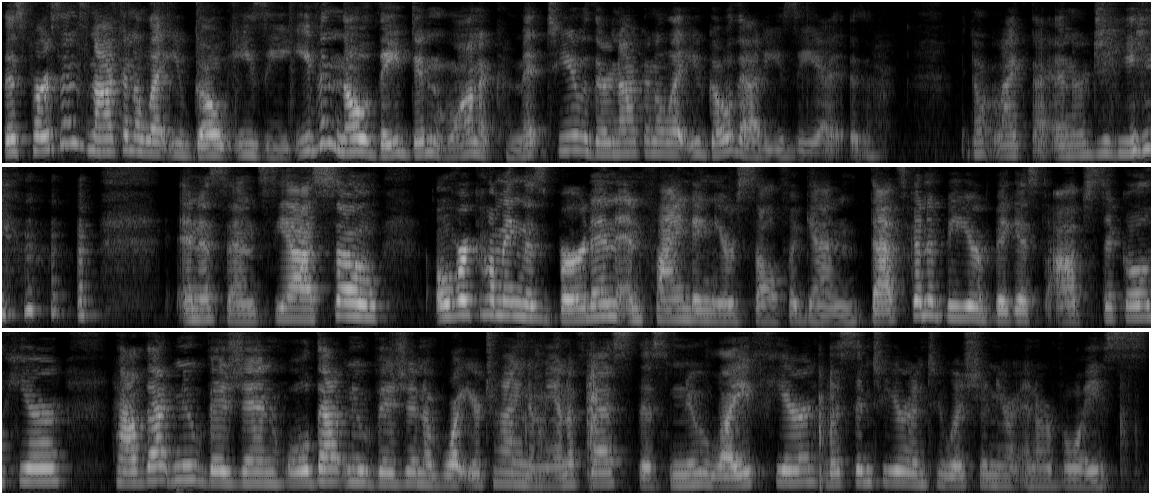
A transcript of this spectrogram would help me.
This person's not going to let you go easy. Even though they didn't want to commit to you, they're not going to let you go that easy. I, I don't like that energy in a sense. Yeah, so overcoming this burden and finding yourself again. That's going to be your biggest obstacle here. Have that new vision, hold that new vision of what you're trying to manifest, this new life here. Listen to your intuition, your inner voice.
